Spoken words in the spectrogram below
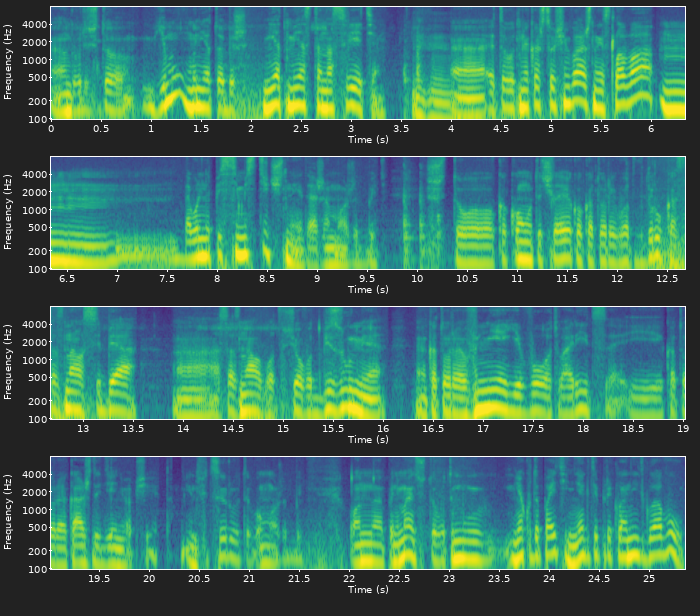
Э, Он говорит, что ему, мне, то бишь, нет места на свете. Э, Это вот, мне кажется, очень важные слова, довольно пессимистичные даже, может быть, что какому-то человеку, который вот вдруг осознал себя, осознал вот все вот безумие, э, которое вне его творится и которое каждый день вообще там, инфицирует его, может быть, он э, понимает, что вот ему некуда пойти, негде преклонить главу,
